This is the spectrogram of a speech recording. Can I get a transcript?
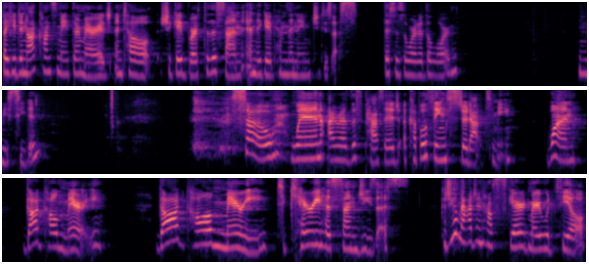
But he did not consummate their marriage until she gave birth to the son and they gave him the name Jesus. This is the word of the Lord. You be seated. So, when I read this passage, a couple things stood out to me. One, God called Mary. God called Mary to carry his son Jesus. Could you imagine how scared Mary would feel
